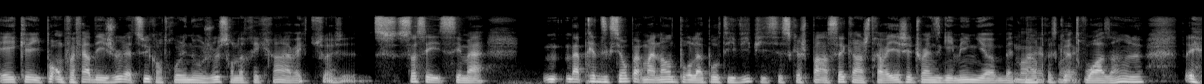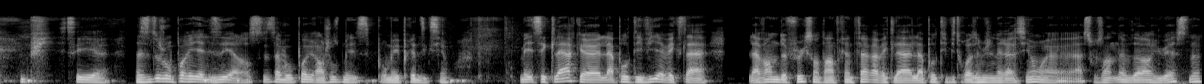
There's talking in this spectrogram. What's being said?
et qu'on peut faire des jeux là-dessus et contrôler nos jeux sur notre écran avec tout ça. Ça, c'est, ma, ma prédiction permanente pour l'Apple TV, puis c'est ce que je pensais quand je travaillais chez Transgaming il y a maintenant Ouais, presque trois ans. Là. Et puis, c'est, euh, ça s'est toujours pas réalisé, alors ça, ça vaut pas grand-chose, mais c'est pour mes prédictions. Mais c'est clair que l'Apple TV, avec la, la vente de feu qu'ils sont en train de faire avec la- l'Apple TV troisième génération euh, à 69$ US, là,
